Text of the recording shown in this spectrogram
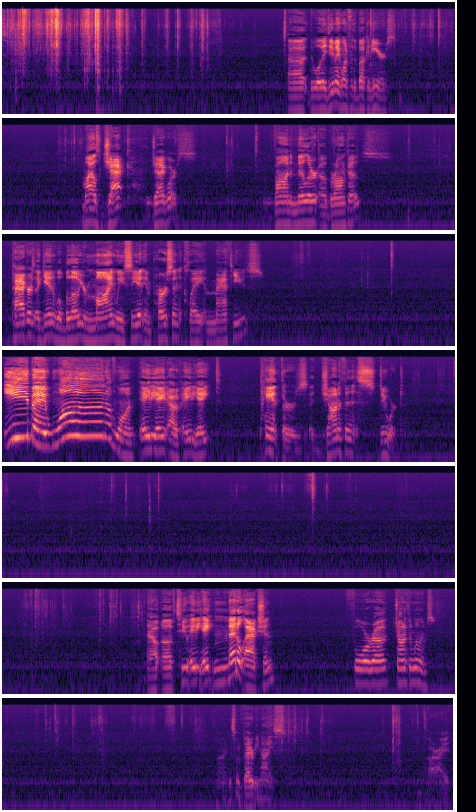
Uh, well, they do make one for the Buccaneers. Myles Jack, Jaguars. Von Miller of Broncos. Packers, again, will blow your mind when you see it in person. Clay Matthews. eBay, one of one. 88 out of 88. Panthers, Jonathan Stewart. out of 288 metal action for uh, Jonathan Williams. All right, this one better be nice. It's All right.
